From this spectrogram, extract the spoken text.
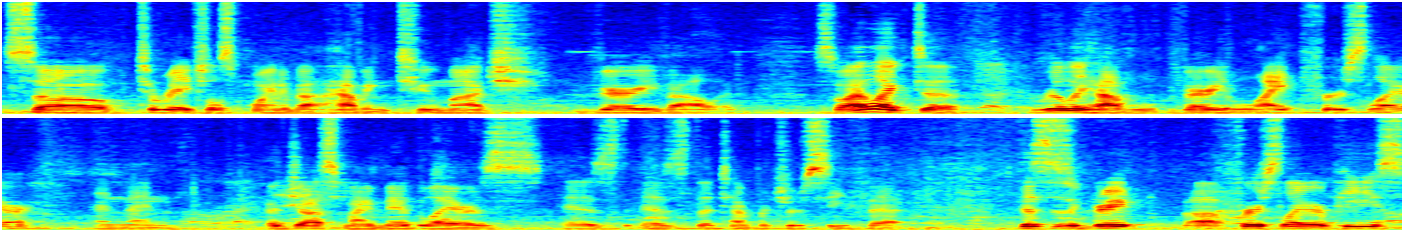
So, to Rachel's point about having too much, very valid. So, I like to really have very light first layer and then adjust my mid layers as, as the temperatures see fit. This is a great uh, first layer piece,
